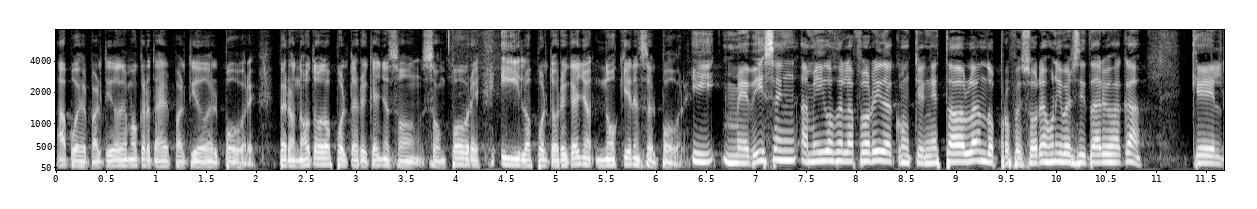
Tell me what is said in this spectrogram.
ah, pues el Partido Demócrata es el partido del pobre. Pero no todos los puertorriqueños son, son pobres y los puertorriqueños no quieren ser pobres. Y me dicen amigos de la Florida con quien he estado hablando, profesores universitarios acá, que el,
